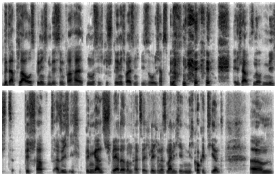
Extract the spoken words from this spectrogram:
Mit Applaus bin ich ein bisschen verhalten, muss ich gestehen. Ich weiß nicht wieso. Ich habe es mir noch nicht, ich habe es noch nicht geschafft. Also ich, ich bin ganz schwer darin tatsächlich und das meine ich nicht kokettierend. Ähm,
